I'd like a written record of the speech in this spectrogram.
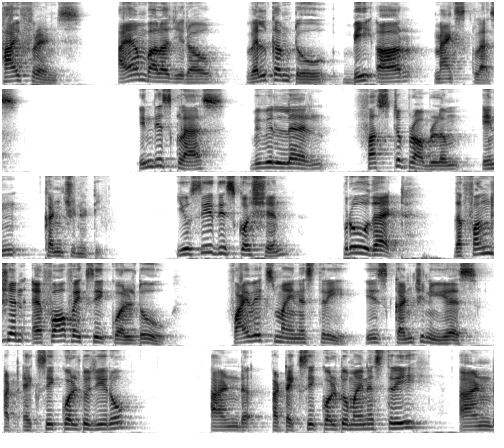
Hi friends, I am Balaji Rao. Welcome to BR Maths class. In this class, we will learn first problem in continuity. You see this question, prove that the function f of x equal to 5x minus 3 is continuous at x equal to 0 and at x equal to minus 3 and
